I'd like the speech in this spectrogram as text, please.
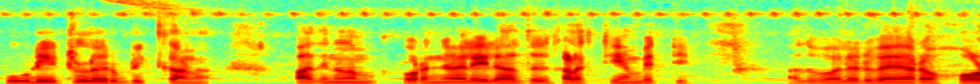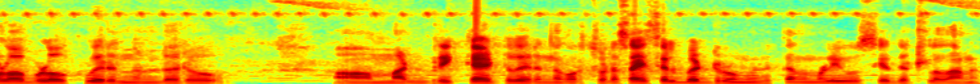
കൂടിയിട്ടുള്ളൊരു ബ്രിക്കാണ് അപ്പോൾ അതിന് നമുക്ക് കുറഞ്ഞ വിലയിൽ അത് കളക്ട് ചെയ്യാൻ പറ്റി. അതുപോലെ ഒരു വേറെ ഹോളോ ബ്ലോക്ക് വരുന്നുണ്ട് ഒരു മഡ് ബ്രിക്കായിട്ട് വരുന്ന കുറച്ചുകൂടെ സൈസൽ ബെഡ്റൂമിലൊക്കെ നമ്മൾ യൂസ് ചെയ്തിട്ടുള്ളതാണ്.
